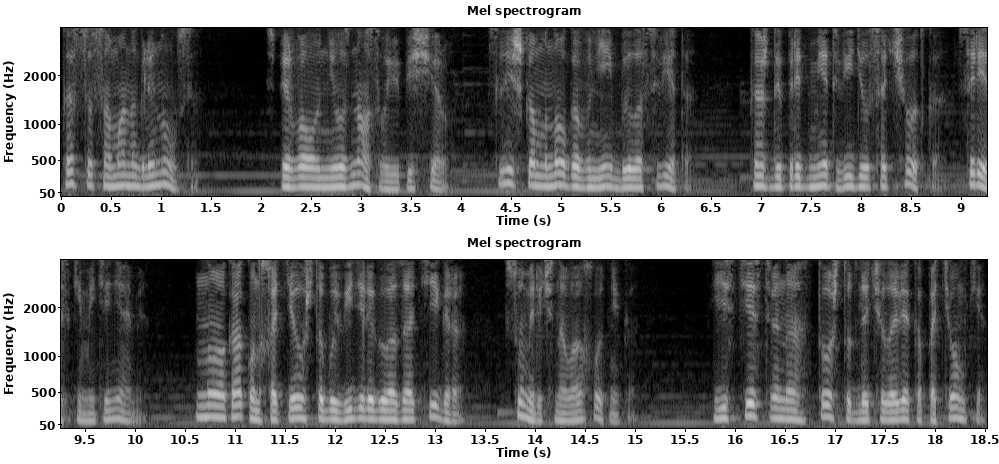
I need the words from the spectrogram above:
Касса сама наглянулся. Сперва он не узнал свою пещеру. Слишком много в ней было света. Каждый предмет виделся четко, с резкими тенями. Но как он хотел, чтобы видели глаза тигра, сумеречного охотника? Естественно, то, что для человека потемки,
